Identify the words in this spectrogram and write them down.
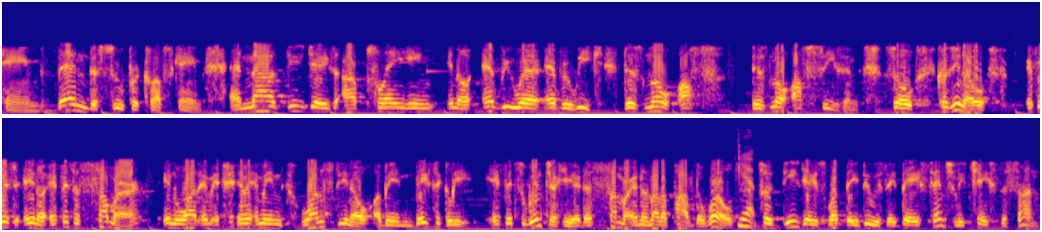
came. Then the super clubs came, and now DJs are playing, you know, everywhere every week. There's no off there's no off season. So, because you know, if it's you know if it's a summer in one, I mean, once you know, I mean, basically, if it's winter here, there's summer in another part of the world. Yep. So DJs, what they do is they, they essentially chase the sun.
